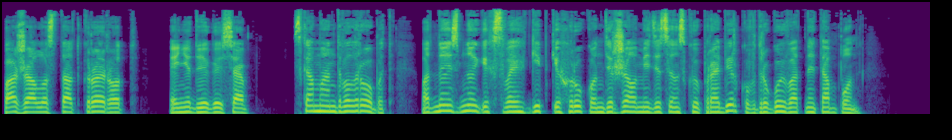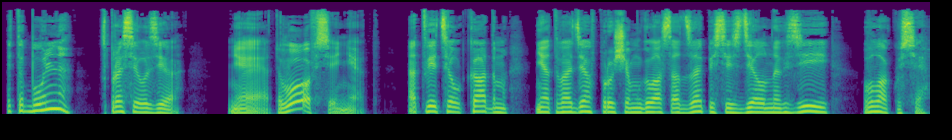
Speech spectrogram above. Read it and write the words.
«Пожалуйста, открой рот и не двигайся», — скомандовал робот. В одной из многих своих гибких рук он держал медицинскую пробирку, в другой — ватный тампон. «Это больно?» — спросила Зия. «Нет, вовсе нет ответил Кадм, не отводя, впрочем, глаз от записей, сделанных Зией в Лакусе.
